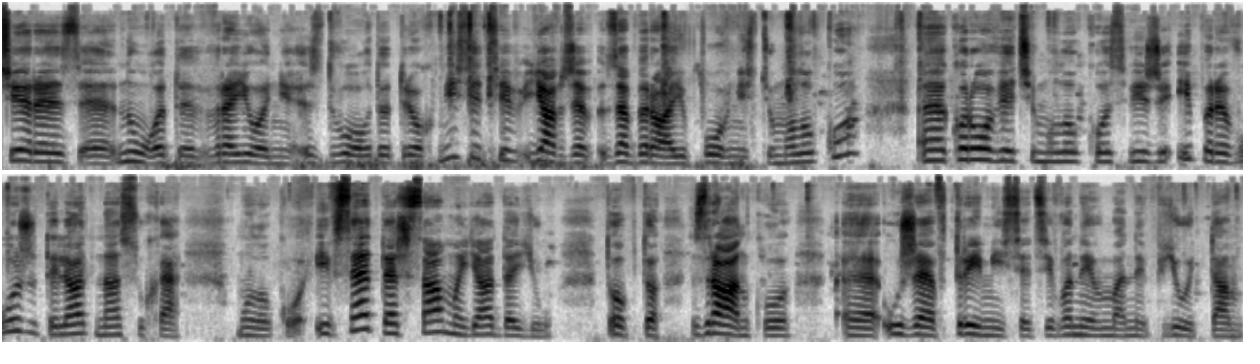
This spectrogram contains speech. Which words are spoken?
через е, ну, от в районі з 2 до 3 місяців я вже забираю повністю молоко, е, коров'яче молоко свіже, і перевожу телят на сухе молоко. І все те ж саме я даю. Тобто зранку е, уже в 3 місяці вони в мене п'ють там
